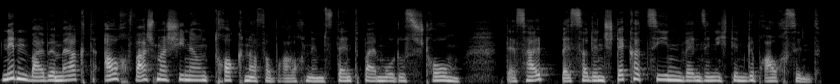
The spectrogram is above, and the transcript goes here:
Nebenbei bemerkt, auch Waschmaschine und Trockner verbrauchen im Standby-Modus Strom. Deshalb besser den Stecker ziehen, wenn sie nicht in Gebrauch sind.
